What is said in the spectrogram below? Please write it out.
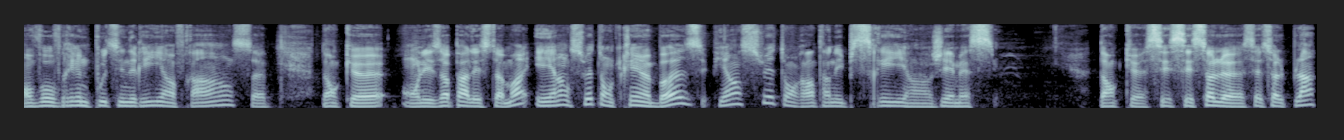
on va ouvrir une poutinerie en France. Donc, euh, on les a par l'estomac et ensuite, on crée un buzz, puis ensuite, on rentre en épicerie, en GMS. Donc, euh, c'est ça, le, ça plan.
